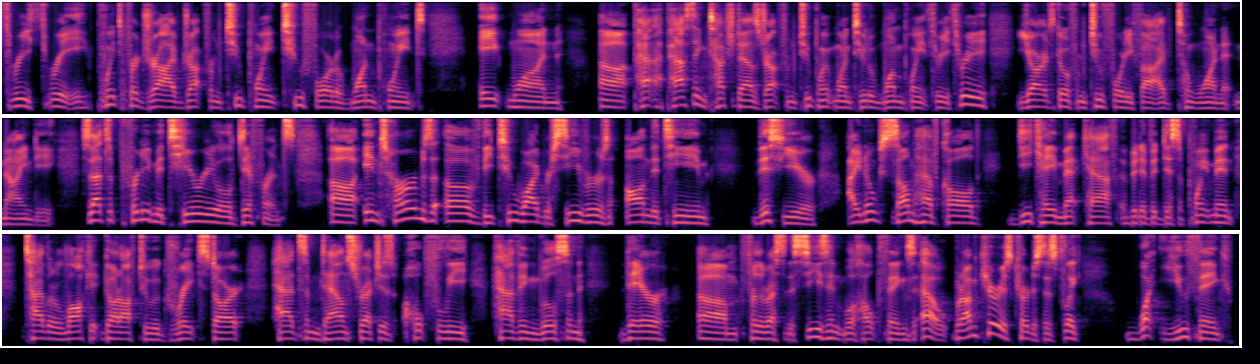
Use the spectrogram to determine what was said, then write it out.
points per drive dropped from 2.24 to 1.81. Uh, pa- passing touchdowns drop from 2.12 to 1.33. Yards go from 245 to 190. So that's a pretty material difference. Uh, in terms of the two wide receivers on the team this year, I know some have called DK Metcalf a bit of a disappointment. Tyler Lockett got off to a great start, had some down stretches. Hopefully, having Wilson there um, for the rest of the season will help things out. But I'm curious, Curtis, as to like, what you think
